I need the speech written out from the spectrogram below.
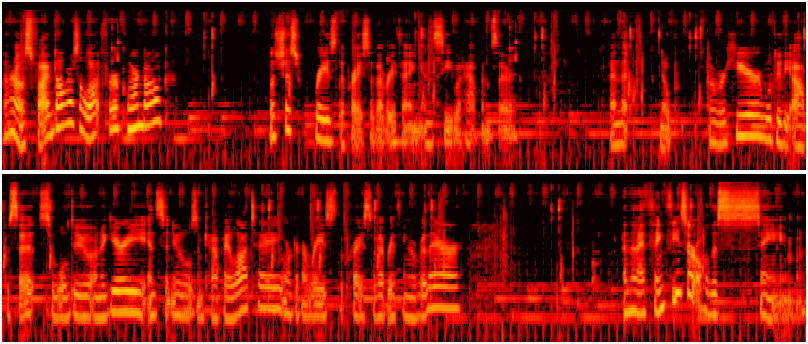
I don't know, is $5 a lot for a corn dog? Let's just raise the price of everything and see what happens there. And then, nope. Over here, we'll do the opposite. So we'll do onigiri, instant noodles, and cafe latte. We're gonna raise the price of everything over there. And then I think these are all the same.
